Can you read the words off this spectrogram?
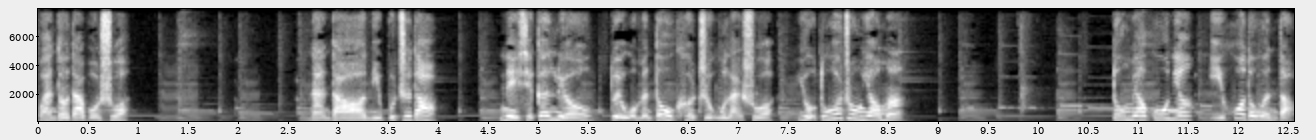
豌豆大伯说：“难道你不知道，那些根瘤对我们豆科植物来说有多重要吗？”豆苗姑娘疑惑的问道：“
